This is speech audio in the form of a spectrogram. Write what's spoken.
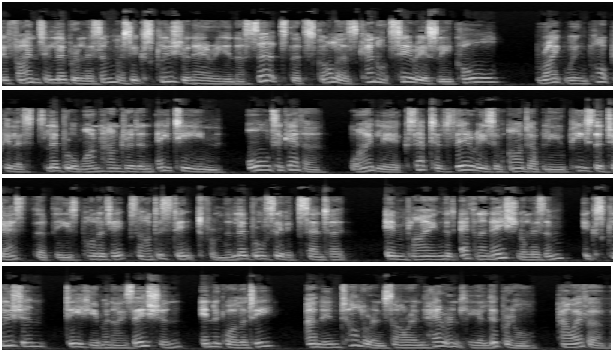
defines illiberalism as exclusionary and asserts that scholars cannot seriously call right wing populists liberal 118. Altogether, widely accepted theories of RWP suggest that these politics are distinct from the liberal civic center, implying that ethno-nationalism, exclusion, dehumanization, inequality, and intolerance are inherently illiberal. However,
